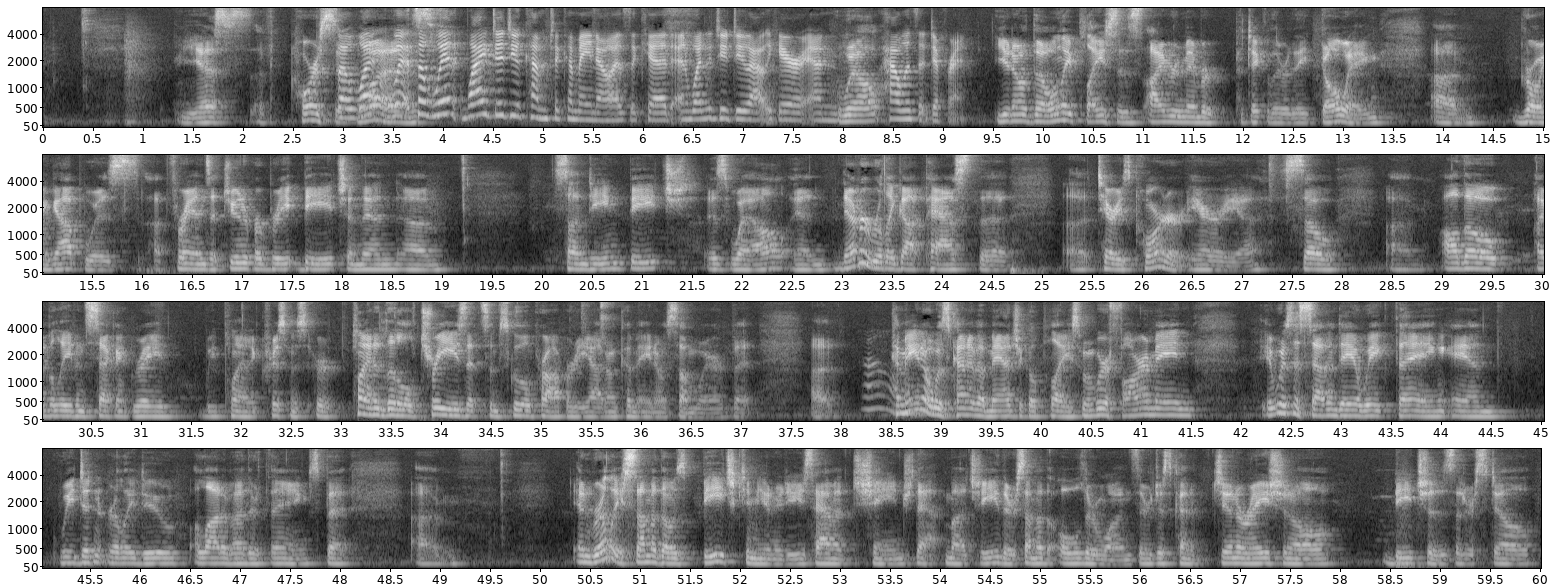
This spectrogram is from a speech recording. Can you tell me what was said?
Yes, of course so it what. What, so when, why did you come to Camano as a kid, and what did you do out here, and well, how was it different? You know, the only places I remember particularly going um, growing up was uh, friends at Juniper Beach, and then um, Sundin Beach as well, and never really got past the uh, Terry's Corner area. So, um, although I believe in second grade, we planted Christmas or planted little trees at some school property out on Camano somewhere. But uh, oh. Camano was kind of a magical place. When we were farming, it was a seven day a week thing, and we didn't really do a lot of other things. But um, and really, some of those beach communities haven't changed that much either. Some of the older ones, they're just kind of generational beaches that are still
